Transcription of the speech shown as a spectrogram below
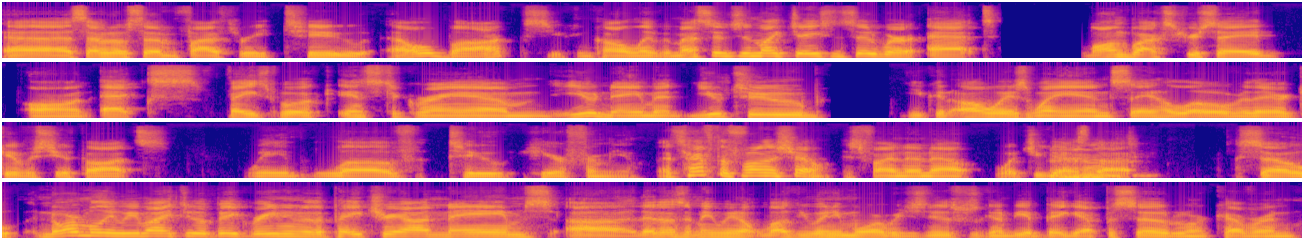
uh, 707 532 L Box. You can call and leave a message. And like Jason said, we're at Longbox Crusade on X, Facebook, Instagram, you name it, YouTube. You can always weigh in, say hello over there, give us your thoughts. We'd love to hear from you. That's half the fun of the show is finding out what you guys Mhm. thought. So normally we might do a big reading of the Patreon names. Uh, that doesn't mean we don't love you anymore. We just knew this was going to be a big episode when we're covering,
